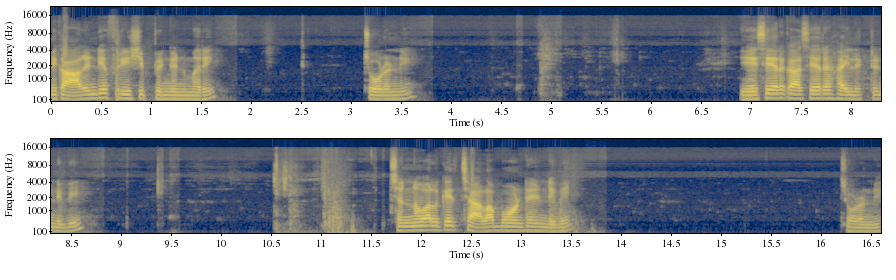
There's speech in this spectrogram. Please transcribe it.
మీకు ఆల్ ఇండియా ఫ్రీ షిప్పింగ్ అండి మరి. చూడండి. ఏ సీర కా చీర హైలైట్ అండి ఇవి. చిన్న వాళ్ళకైతే చాలా బాగుంటాయండి ఇవి. చూడండి.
